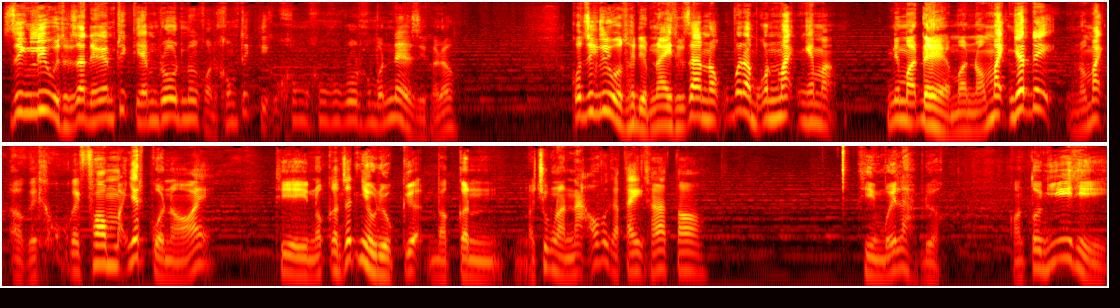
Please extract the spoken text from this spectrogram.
Dinh lưu thì thực ra nếu em thích thì em roll thôi còn không thích thì cũng không không không roll, không vấn đề gì cả đâu. Con dinh lưu ở thời điểm này thực ra nó cũng vẫn là một con mạnh em ạ. Nhưng mà để mà nó mạnh nhất ấy nó mạnh ở cái cái form mạnh nhất của nó ấy, thì nó cần rất nhiều điều kiện và cần, nói chung là não với cả tay khá là to. Thì mới làm được. Còn tôi nghĩ thì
